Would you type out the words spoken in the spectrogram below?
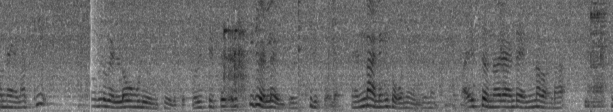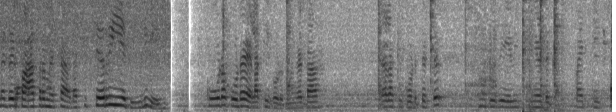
ഒന്ന് ഇളക്കി ഉള്ളു വെള്ളവും കൂടി ഒഴിച്ച് കൊടുക്കും. ഒഴിച്ചിട്ട് ഒരിച്ചിരി വെള്ളം ഒഴിക്കും. ഒരിച്ചിരി പോലെ. എണ്ണ അല്ലെങ്കിൽ തോന്നി ഒഴിക്കണം വയസ്സ് വന്നവരാണ്ട് എണ്ണ പാടാ. എന്നിട്ടൊരു പാത്രം വെച്ച് അടച്ച് ചെറിയ തീയിൽ വേവിക്കും. കൂടെ കൂടെ ഇളക്കി കൊടുക്കണം കേട്ടോ. ഇളക്കി കൊടുത്തിട്ട് നമുക്ക് വേവിച്ചിങ്ങെടുക്കാം പറ്റിച്ച്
